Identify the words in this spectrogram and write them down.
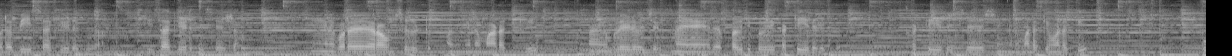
ഓരോ പീസാക്കി എടുക്കുക. പീസാക്കി എടുത്ത ശേഷം ഇങ്ങനെ കുറേ റൗണ്ട്സ് കിട്ടും. അതിങ്ങനെ മടക്കി ബ്ലേഡ് വെച്ച് നേരെ പകുതി പകുതി കട്ട് ചെയ്തെടുക്കുക. കട്ട് ചെയ്ത ശേഷം ഇങ്ങനെ മടക്കി മടക്കി പൂ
